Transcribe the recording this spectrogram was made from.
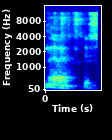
Evet.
